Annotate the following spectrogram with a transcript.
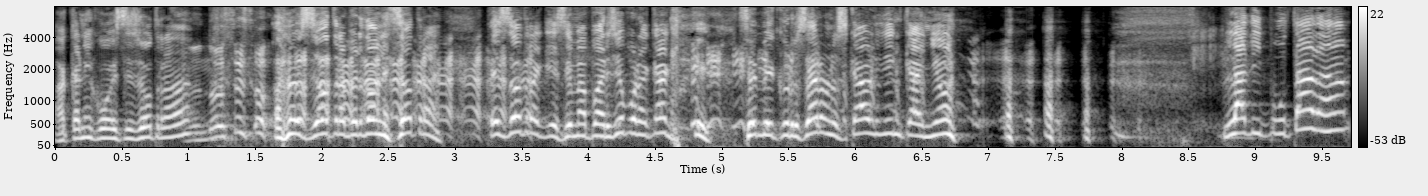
Acá, Nico, esta es otra. No, no es eso. Ah, no, es otra, perdón, es otra. Es otra que se me apareció por acá, que se me cruzaron los cables bien cañón. La diputada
